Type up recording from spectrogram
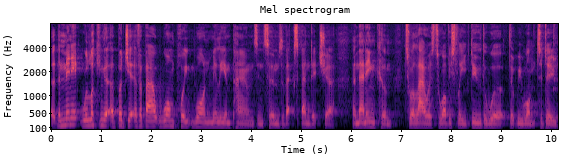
at the minute, we're looking at a budget of about 1.1 million pounds in terms of expenditure and then income to allow us to obviously do the work that we want to do.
